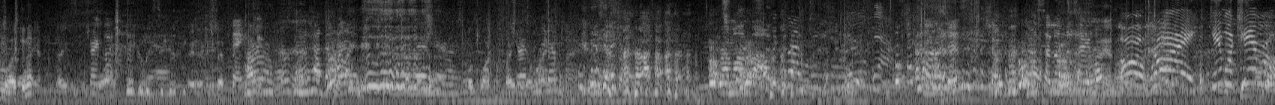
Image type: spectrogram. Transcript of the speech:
I'm liking it. Very good. Thank you. looks like a baby orangutan. Grandma and Bob. You want this? Show them. You want to set it on the table? All right, get my camera.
